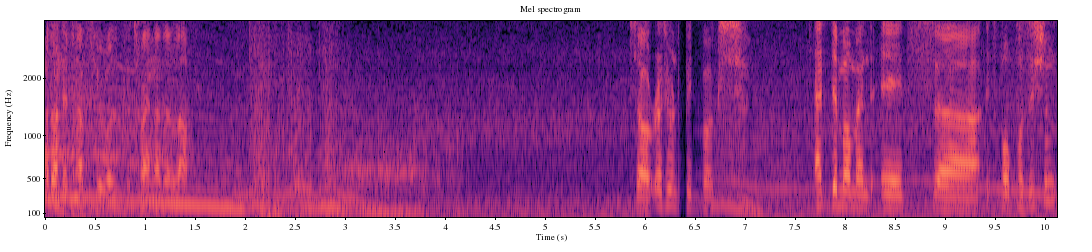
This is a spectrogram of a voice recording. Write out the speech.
I don't have enough fuel to try another lap. So return to pit box. At the moment, it's uh, it's pole position,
